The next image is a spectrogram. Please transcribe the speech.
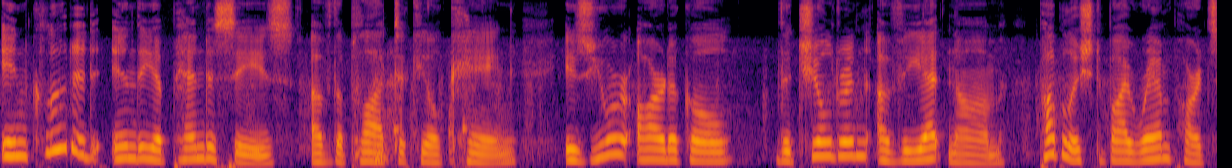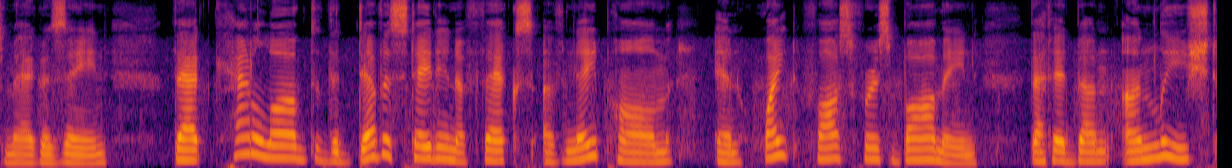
Included in the appendices of The Plot to Kill King is your article, The Children of Vietnam, published by Ramparts magazine, that cataloged the devastating effects of napalm and white phosphorus bombing that had been unleashed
